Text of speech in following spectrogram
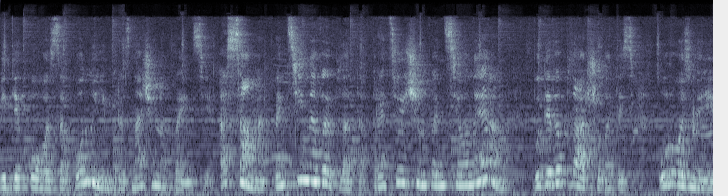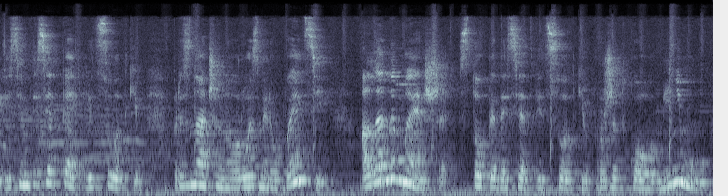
від якого закону їм призначена пенсія. А саме пенсійна виплата працюючим пенсіонерам буде виплачуватись у розмірі 85% призначеного розміру пенсій але не менше 150% прожиткового мінімуму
